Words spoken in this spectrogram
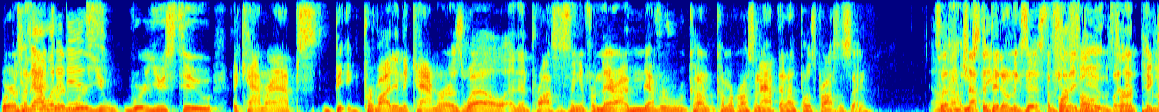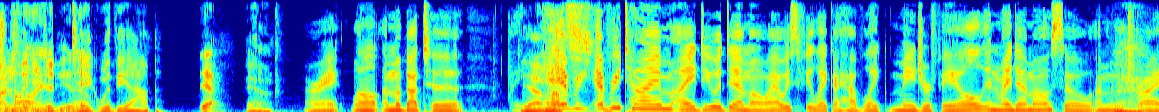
Whereas Mm-hmm. Is on that Android, it we're you we're used to the camera apps be, providing the camera as well, and then processing it from there. I've never come, come across an app that had post processing. So not that Oh, they don't exist. I'm for sure they do, for in- in my pictures that you didn't know, take with the app. Yeah. Yeah. All right. Well, I'm about to. Yeah, I'm not every every time I do a demo, I always feel like I have like major fail in my demo. So I'm going to try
